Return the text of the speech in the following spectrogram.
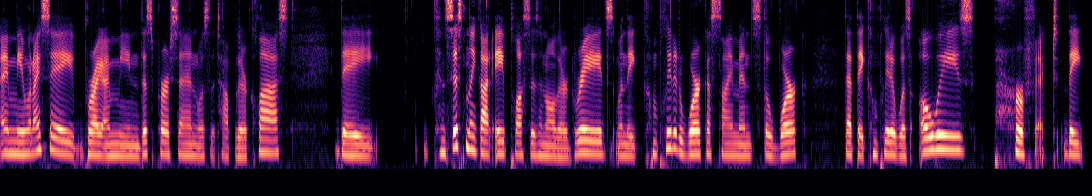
I mean, when I say bright, I mean this person was the top of their class. They consistently got A pluses in all their grades. When they completed work assignments, the work that they completed was always perfect. They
